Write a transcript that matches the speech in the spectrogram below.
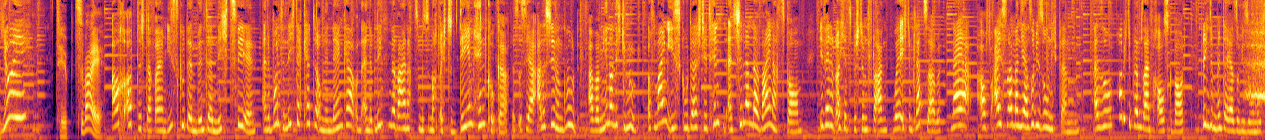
Jui! Tipp 2. Auch optisch darf eurem E-Scooter im Winter nichts fehlen. Eine bunte Lichterkette um den Lenker und eine blinkende Weihnachtsmütze macht euch zu dem Hingucker. Das ist ja alles schön und gut, aber mir noch nicht genug. Auf meinem E-Scooter steht hinten ein schillernder Weihnachtsbaum. Ihr werdet euch jetzt bestimmt fragen, woher ich den Platz habe. Naja, auf Eis soll man ja sowieso nicht bremsen. Also habe ich die Bremse einfach ausgebaut. Bringt im Winter ja sowieso nichts.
